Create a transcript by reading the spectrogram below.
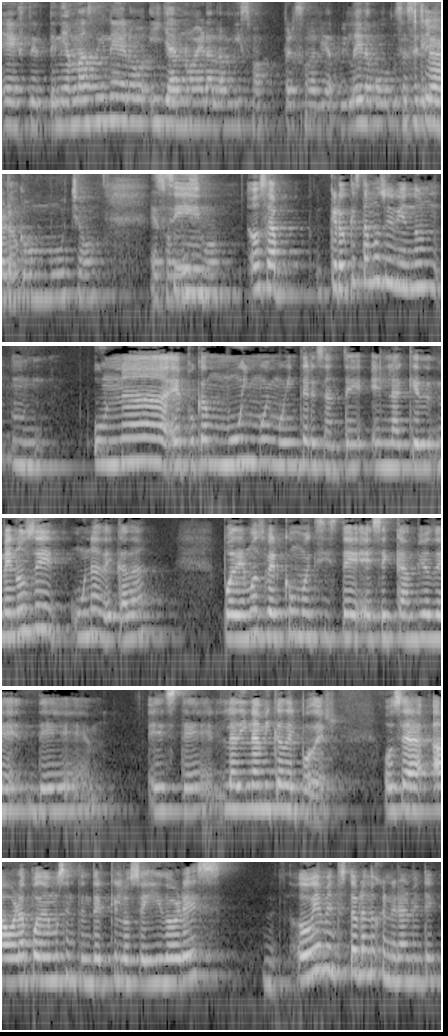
este, tenía más dinero y ya no era la misma personalidad relatable. O sea, se le criticó mucho eso sí, mismo. o sea, creo que estamos viviendo un- un- una época muy, muy, muy interesante en la que menos de una década podemos ver cómo existe ese cambio de, de este, la dinámica del poder. O sea, ahora podemos entender que los seguidores, obviamente estoy hablando generalmente,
